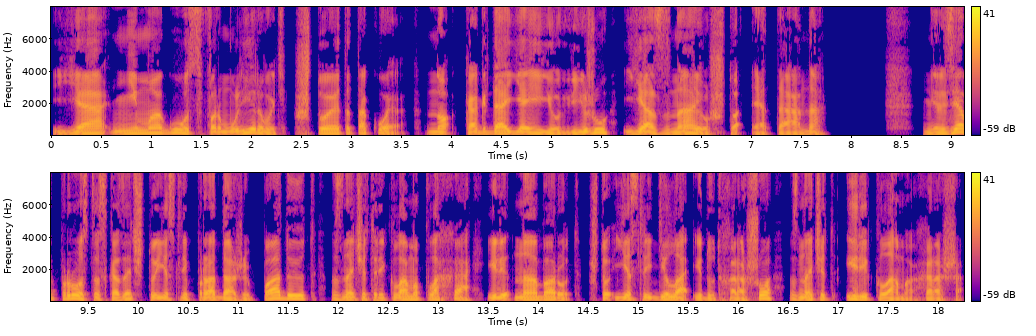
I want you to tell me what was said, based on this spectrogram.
Я не могу сформулировать, что это такое, но когда я ее вижу, я знаю, что это она. Нельзя просто сказать, что если продажи падают, значит реклама плоха, или наоборот, что если дела идут хорошо, значит и реклама хороша.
